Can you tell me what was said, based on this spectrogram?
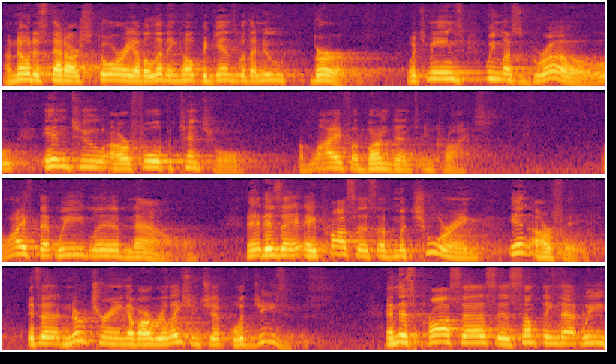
Now, notice that our story of a living hope begins with a new birth, which means we must grow into our full potential of life abundant in Christ. The life that we live now, it is a, a process of maturing in our faith. It's a nurturing of our relationship with Jesus. And this process is something that we,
